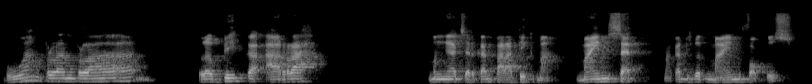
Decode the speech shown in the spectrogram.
buang pelan-pelan, lebih ke arah mengajarkan paradigma, mindset, maka disebut mind fokus.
